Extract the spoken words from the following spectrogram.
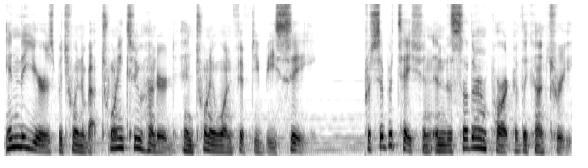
In the years between about 2200 and 2150 BC, precipitation in the southern part of the country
